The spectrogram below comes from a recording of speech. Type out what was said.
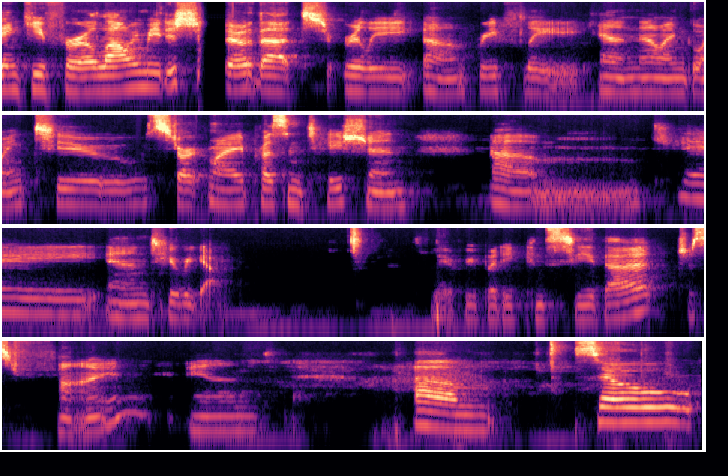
Thank you for allowing me to show that really um, briefly. And now I'm going to start my presentation. Um, okay, and here we go. Everybody can see that just fine. And um, so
